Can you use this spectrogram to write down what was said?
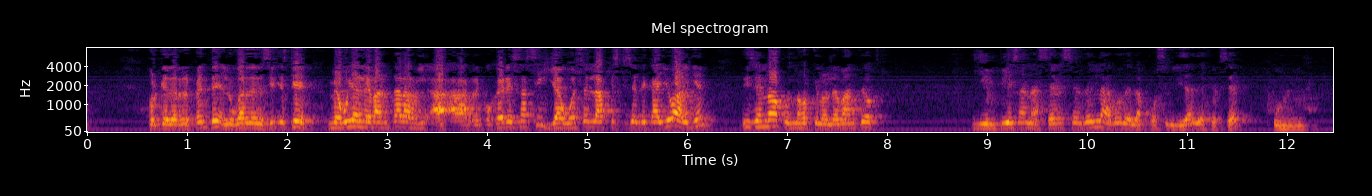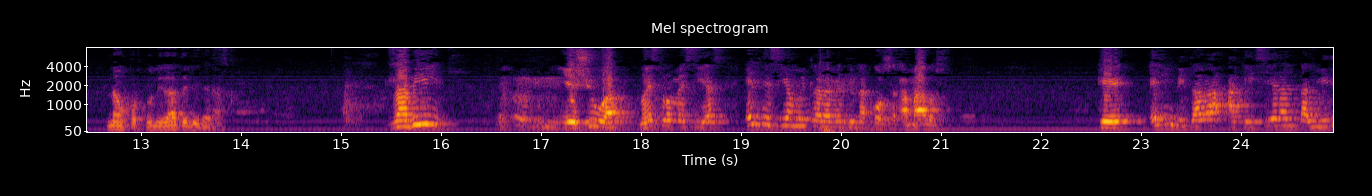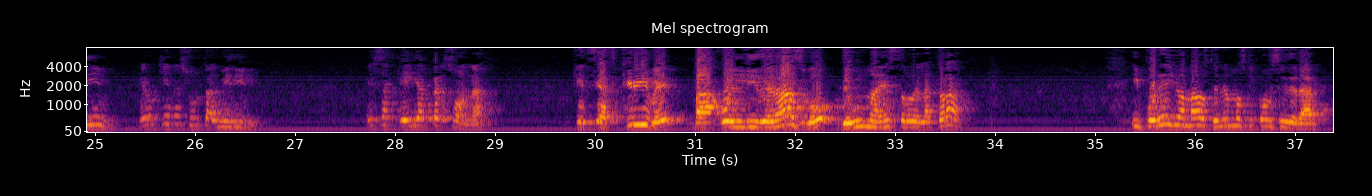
Porque de repente, en lugar de decir, es que me voy a levantar a, recoger esa silla o ese lápiz que se le cayó a alguien, dice, no, pues mejor que lo levante otro. Y empiezan a hacerse del lado de la posibilidad de ejercer una oportunidad de liderazgo. Rabí Yeshua, nuestro Mesías, él decía muy claramente una cosa, amados, que él invitaba a que hicieran talmidim. Pero ¿quién es un talmidim? Es aquella persona que se adscribe bajo el liderazgo de un maestro de la Torah. Y por ello, amados, tenemos que considerar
